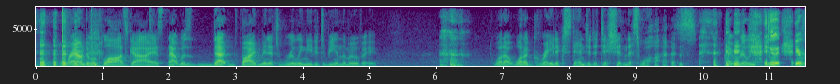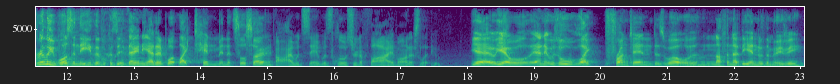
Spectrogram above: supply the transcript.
Round of applause, guys. That was that five minutes really needed to be in the movie. What a what a great extended edition this was. I really feel It, really wasn't either because it, they only added what like ten minutes or so. Oh, I would say it was closer to five, honestly. Yeah, yeah. Well, and it was all like front end as well. Mm-hmm. Nothing at the end of the movie.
